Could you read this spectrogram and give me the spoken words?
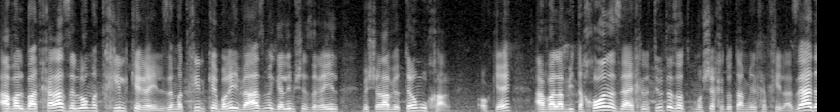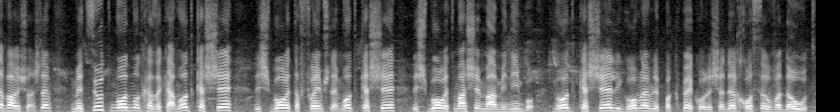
אבל בהתחלה זה לא מתחיל כרעיל, זה מתחיל כבריא, ואז מגלים שזה רעיל בשלב יותר מאוחר, אוקיי? אבל הביטחון הזה, ההחלטיות הזאת, מושכת אותם מלכתחילה. זה הדבר הראשון. יש להם מציאות מאוד מאוד חזקה, מאוד קשה לשבור את הפריים שלהם, מאוד קשה לשבור את מה שהם מאמינים בו, מאוד קשה לגרום להם לפקפק או לשדר חוסר ודאות.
